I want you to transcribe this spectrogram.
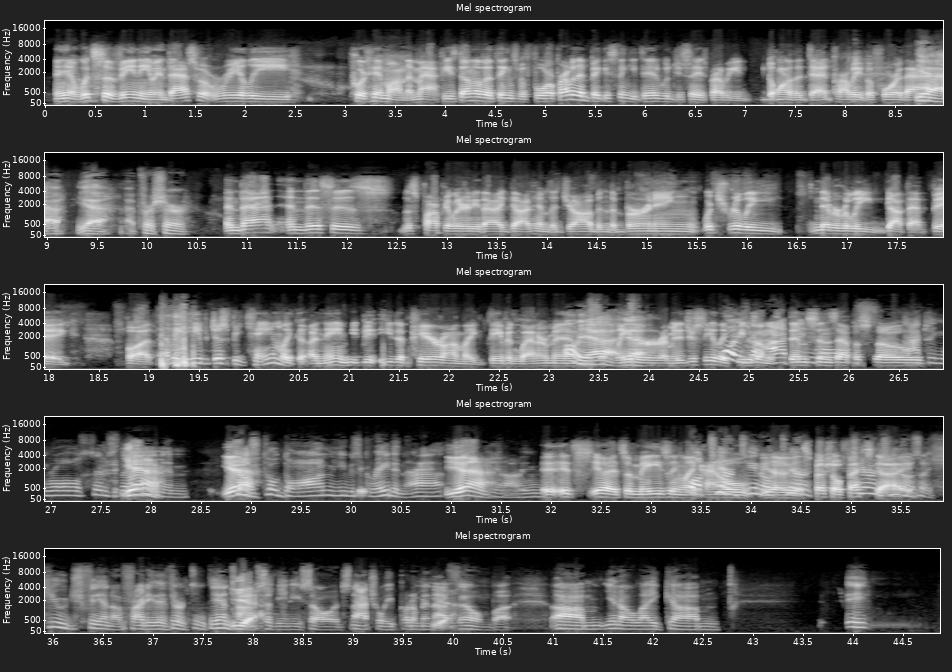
And yeah, with Savini, I mean, that's what really put him on the map. He's done other things before. Probably the biggest thing he did, would you say, is probably Dawn of the Dead, probably before that. yeah, yeah, for sure. And that, and this is this popularity that got him the job in The Burning, which really never really got that big. But I mean, he just became like a name. He'd be, he'd appear on like David Letterman. Oh, yeah, later. I mean, did you see like Well, he was on the Simpsons roles- episode? acting roles since then. Yeah. and Yeah, Dusk Till Dawn, he was great in that. yeah. You know I mean? It's yeah, it's amazing like Well, how you know Tar- special effects guy. Tarantino's a huge fan of Friday the Thirteenth and Tom Yeah. Savini, so it's natural he put him in that Yeah. film. But um, you know, like um, it,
